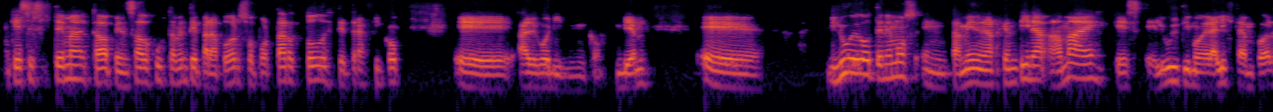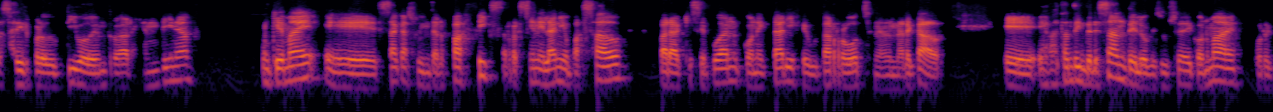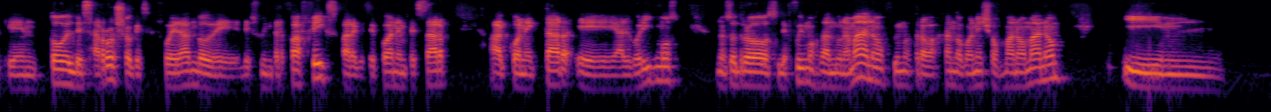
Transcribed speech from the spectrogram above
que ese sistema estaba pensado justamente para poder soportar todo este tráfico eh, algorítmico, bien. Eh, y luego tenemos también en Argentina a MAE, que es el último de la lista en poder salir productivo dentro de Argentina, que MAE eh, saca su interfaz fix recién el año pasado para que se puedan conectar y ejecutar robots en el mercado. Eh, es bastante interesante lo que sucede con MAE, porque en todo el desarrollo que se fue dando de, su interfaz fix para que se puedan empezar a conectar eh, algoritmos, nosotros les fuimos dando una mano, fuimos trabajando con ellos mano a mano y mm,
